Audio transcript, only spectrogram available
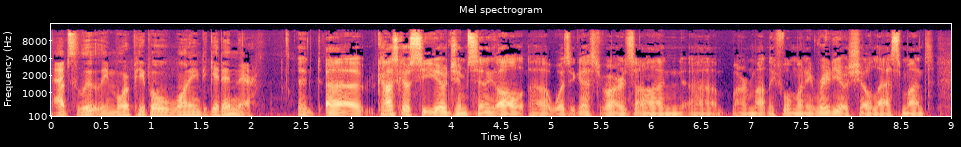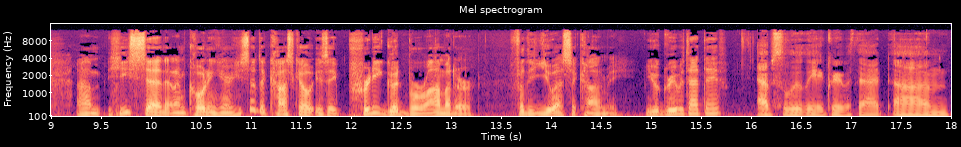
Absolutely, more people wanting to get in there. And, uh, Costco CEO Jim Sinegal uh, was a guest of ours on uh, our Motley Fool Money radio show last month. Um, he said, and I'm quoting here, he said that Costco is a pretty good barometer for the U.S. economy. You agree with that, Dave? Absolutely agree with that. Um,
